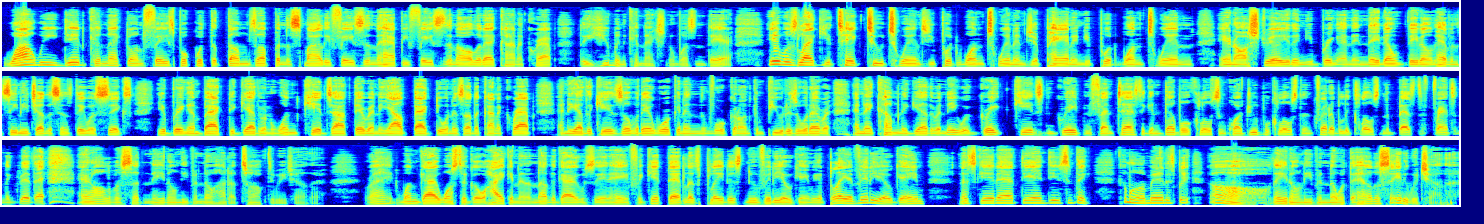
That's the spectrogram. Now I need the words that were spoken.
while we did connect on Facebook with the thumbs up and the smiley faces and the happy faces and all of that kind of crap, the human connection wasn't there. It was like you take two twins, you put one twin in Japan and you put one twin in Australia, then you bring, and then they don't, they don't, haven't seen each other since they were six. You bring them back together and one kid's out there in the outback doing this other kind of crap and the other kid's over there working and working on computers or whatever. And they come together and they were great kids and great and fantastic and double close and quadruple close and incredibly close and the best of friends and the great and all of a sudden they don't even know how to talk to each other, right? One guy wants to go hiking and another guy was saying, Hey, forget that. Let's play this new video game. You play a video game. Let's get out there and do something. Come on, man. Let's play. Oh, they don't even know what the hell to say to each other.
